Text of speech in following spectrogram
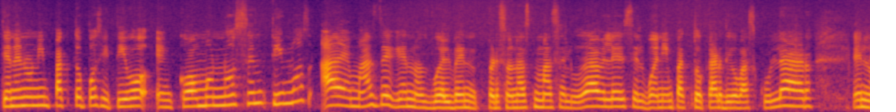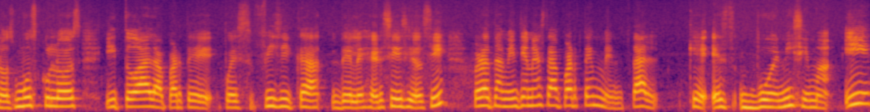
tienen un impacto positivo en cómo nos sentimos, además de que nos vuelven personas más saludables, el buen impacto cardiovascular, en los músculos y toda la parte pues física del ejercicio, ¿sí? Pero también tiene esta parte mental que es buenísima y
